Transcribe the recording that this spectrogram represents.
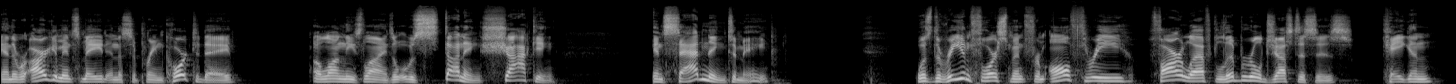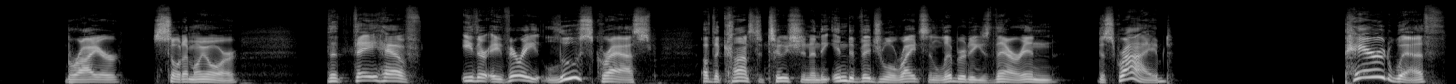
And there were arguments made in the Supreme Court today along these lines. And what was stunning, shocking, and saddening to me was the reinforcement from all three far left liberal justices, Kagan, Breyer, Sotomayor, that they have either a very loose grasp of the Constitution and the individual rights and liberties therein described, paired with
